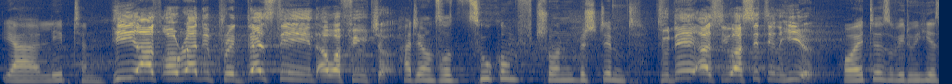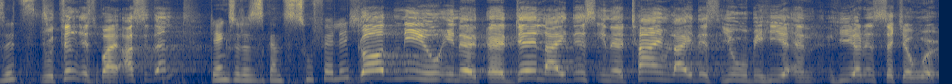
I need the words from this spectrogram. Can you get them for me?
ja lebten. he has already predestined our future. Hat er unsere Zukunft schon bestimmt. Today, as you are sitting here, Heute, so wie du hier sitzt, you think it's by accident? Denkst du, das ist ganz zufällig? God knew in a, a day like this, in a time like this, you will be here and hearing such a word.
